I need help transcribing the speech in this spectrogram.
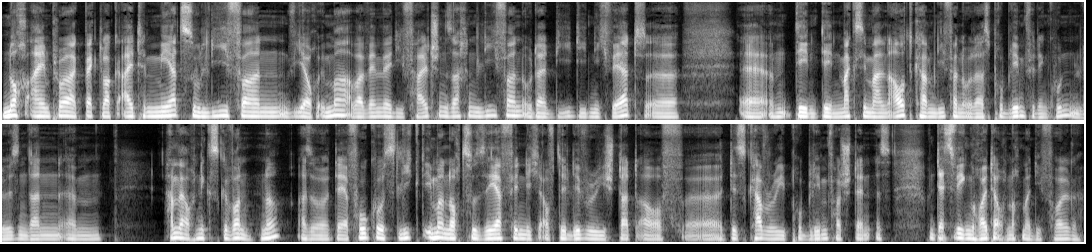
noch ein Product Backlog Item mehr zu liefern, wie auch immer. Aber wenn wir die falschen Sachen liefern oder die, die nicht wert, äh, äh, den, den maximalen Outcome liefern oder das Problem für den Kunden lösen, dann ähm, haben wir auch nichts gewonnen. Ne? Also der Fokus liegt immer noch zu sehr, finde ich, auf Delivery statt auf äh, Discovery, Problemverständnis. Und deswegen heute auch nochmal die Folge.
